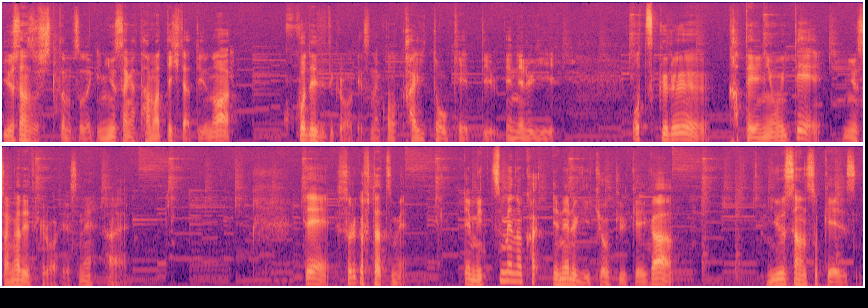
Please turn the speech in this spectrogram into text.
有酸素してもそうだけど乳酸が溜まってきたっていうのはここで出てくるわけですね。この解凍系っていうエネルギーを作る過程において乳酸が出てくるわけですね。はい。でそれが2つ目。で3つ目のエネルギー供給系が有酸素系ですね。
